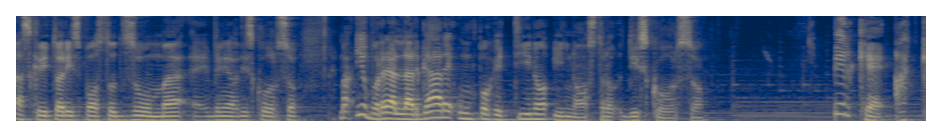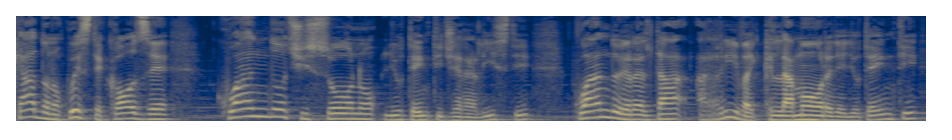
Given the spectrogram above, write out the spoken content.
Ha scritto e risposto Zoom eh, venerdì scorso. Ma io vorrei allargare un pochettino il nostro discorso. Perché accadono queste cose quando ci sono gli utenti generalisti, quando in realtà arriva il clamore degli utenti,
